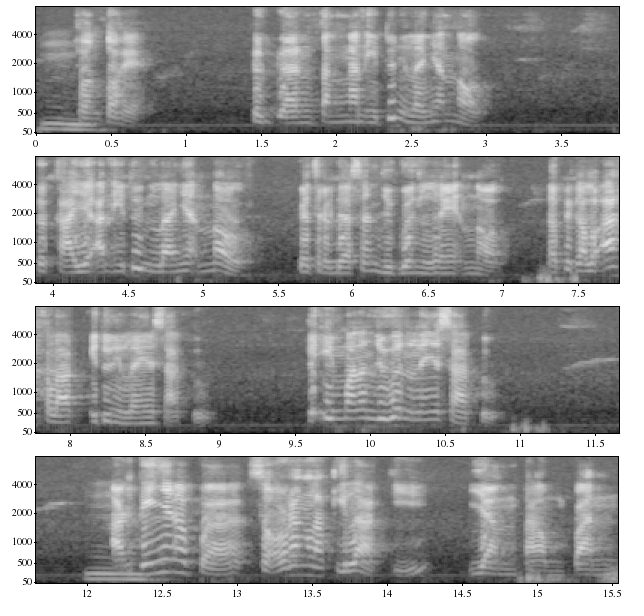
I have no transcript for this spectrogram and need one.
Hmm. Contoh ya, kegantengan itu nilainya nol, kekayaan itu nilainya nol, kecerdasan juga nilainya nol. Tapi kalau akhlak itu nilainya satu, keimanan juga nilainya satu. Hmm. Artinya apa? Seorang laki-laki yang tampan,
